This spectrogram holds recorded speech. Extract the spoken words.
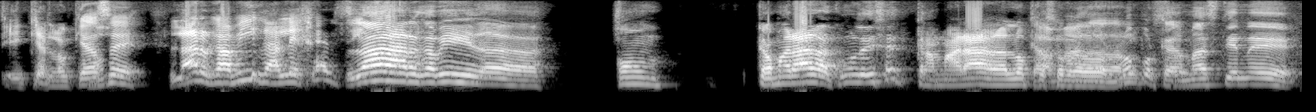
¿Y qué es lo que hace? ¡Larga vida al ejército! ¡Larga vida! Con camarada, ¿cómo le dicen? Camarada López Camarada Obrador, ¿no? López Porque además tiene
